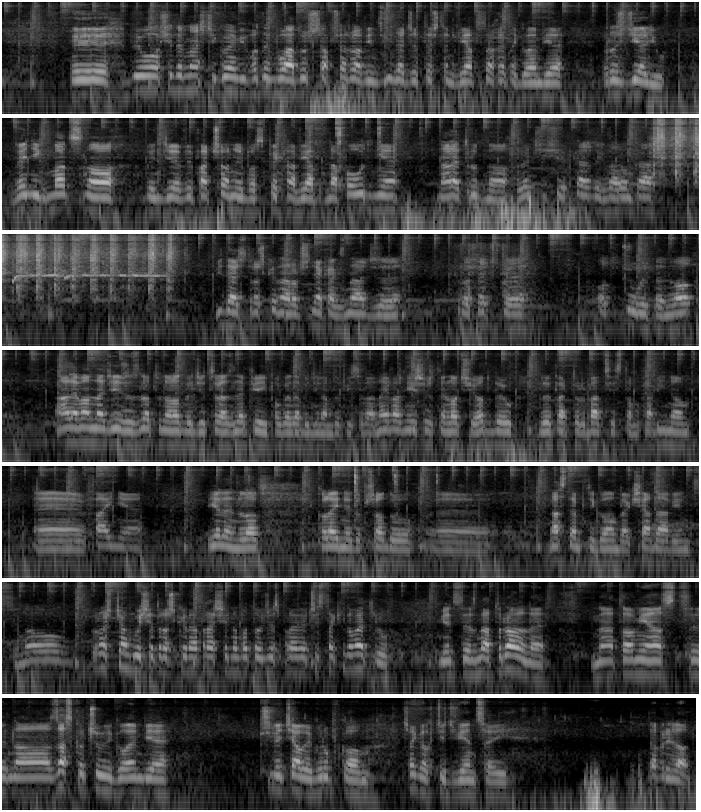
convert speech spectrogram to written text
Yy, Było 17 gołębi, potem była dłuższa przerwa, więc widać, że też ten wiatr trochę te gołębie rozdzielił. Wynik mocno będzie wypaczony, bo spycha wiatr na południe, no ale trudno, leci się w każdych warunkach. Widać troszkę na roczniakach znać, że troszeczkę odczuły ten lot, ale mam nadzieję, że z lotu na lot będzie coraz lepiej i pogoda będzie nam dopisywała. Najważniejsze, że ten lot się odbył, były perturbacje z tą kabiną, e, fajnie, jeden lot, kolejny do przodu, e, następny gołąbek siada, więc no, rozciągły się troszkę na trasie, no bo to już jest prawie 300 km, więc to jest naturalne. Natomiast no, zaskoczyły gołębie, przyleciały grupką, czego chcieć więcej. Dobry lot.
